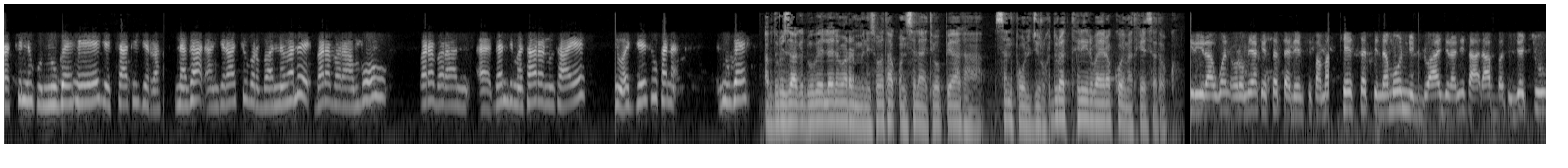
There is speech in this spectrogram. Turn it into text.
rakkinni kun nu gahee jechaatii jirra. Nagaadhaan jiraachuu barbaanna malee bara baraan boo'u bara baraan gandi mataarra nu taa'ee nu ajjeesuu kana nu gahe. Abdurizaaq Duubeellee warra Minisoota Qonsilaa Itoophiyaa ka San Pool jiru duratti hiriira baay'ee rakkoo himate keessa tokko. Hiriiraawwan Oromiyaa keessatti adeemsifamaa keessatti namoonni du'aa jiranis haa dhaabbatu jechuu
